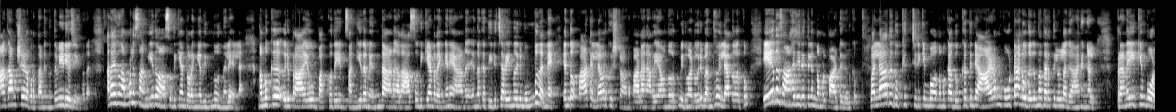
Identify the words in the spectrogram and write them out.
ആകാംക്ഷയുടെ പുറത്താണ് ഇന്നത്തെ വീഡിയോ ചെയ്യുന്നത്. അതായത് നമ്മൾ സംഗീതം ആസ്വദിക്കാൻ തുടങ്ങിയത് ഇന്നും ഇന്നലെയല്ല. നമുക്ക് ഒരു പ്രായവും പക്വതയും സംഗീതം എന്താണ് അത് ആസ്വദിക്കേണ്ടത് എങ്ങനെയാണ് എന്നൊക്കെ തിരിച്ചറിയുന്നതിന് മുമ്പ് തന്നെ എന്തോ പാട്ട് എല്ലാവർക്കും ഇഷ്ടമാണ്. പാടാൻ അറിയാവുന്നവർക്കും ഇതുമായിട്ട് ഒരു ബന്ധമില്ലാത്തവർക്കും ഏത് സാഹചര്യത്തിലും നമ്മൾ പാട്ട് കേൾക്കും. വല്ലാതെ ദുഃഖിച്ചിരിക്കുമ്പോൾ നമുക്ക് ആ ദുഃഖത്തിന്റെ ആഴം കൂട്ടാൻ ഉതകുന്ന തരത്തിലുള്ള ഗാനങ്ങൾ പ്രണയിക്കുമ്പോൾ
